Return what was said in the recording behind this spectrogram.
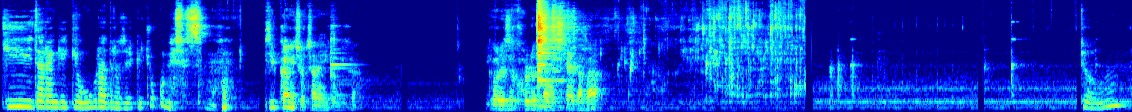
기다란 게 이렇게 오그라들어서 이렇게 조그매졌어 식감이 좋잖아 이 고기가. 이걸 해서 걸른다고 채에다가 좀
